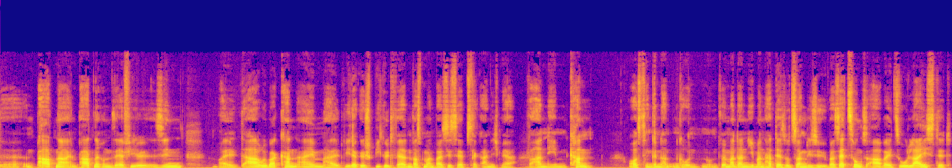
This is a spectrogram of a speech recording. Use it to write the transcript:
äh, ein Partner, eine Partnerin sehr viel Sinn, weil darüber kann einem halt wieder gespiegelt werden, was man bei sich selbst ja gar nicht mehr wahrnehmen kann aus den genannten Gründen. Und wenn man dann jemanden hat, der sozusagen diese Übersetzungsarbeit so leistet,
